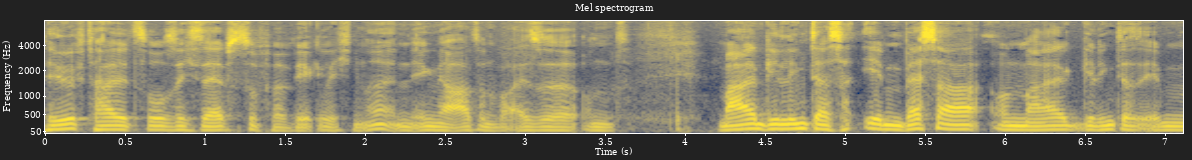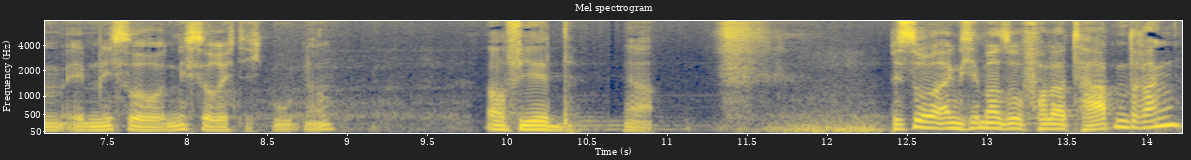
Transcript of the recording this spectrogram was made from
hilft halt so, sich selbst zu verwirklichen, ne? in irgendeiner Art und Weise. Und mal gelingt das eben besser und mal gelingt das eben eben nicht so nicht so richtig gut. Ne? Auf jeden. Ja. Bist du eigentlich immer so voller Tatendrang?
